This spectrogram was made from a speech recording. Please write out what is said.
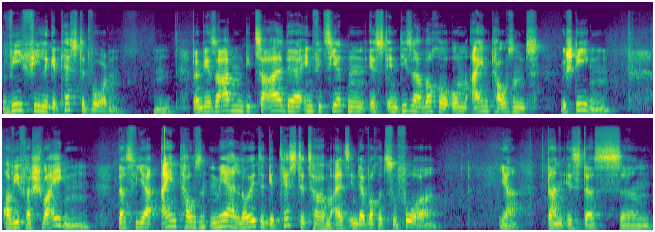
wie viele getestet wurden. Hm? Wenn wir sagen, die Zahl der Infizierten ist in dieser Woche um 1000 gestiegen, aber wir verschweigen, dass wir 1000 mehr Leute getestet haben als in der Woche zuvor, ja, dann ist das ähm,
